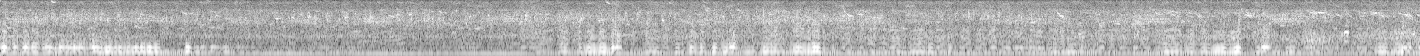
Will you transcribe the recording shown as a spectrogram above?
Mm-hmm.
